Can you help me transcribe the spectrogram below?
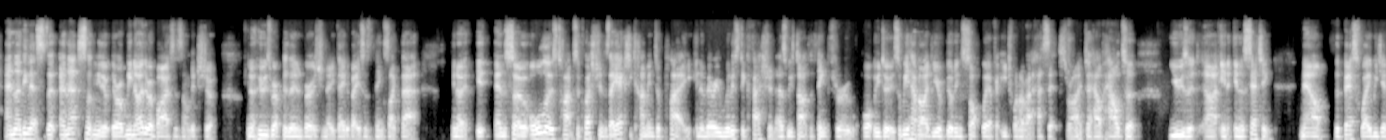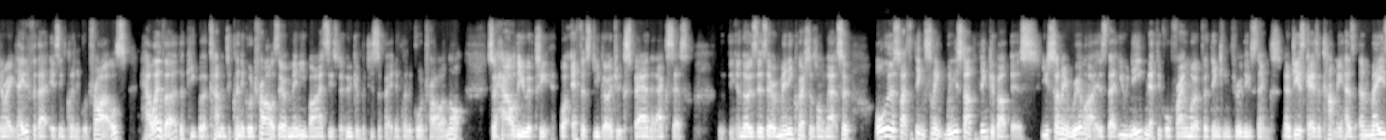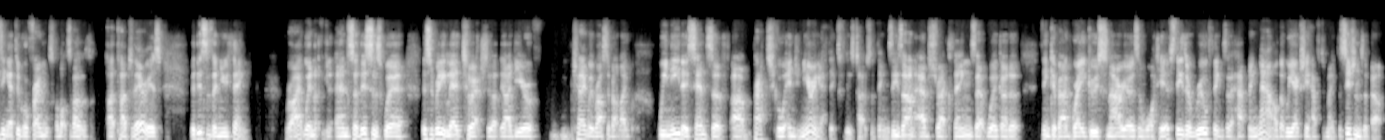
And I think that's that, and that's something that there are, we know there are biases in the literature, you know, who's represented in various genetic databases and things like that. You know, it, and so all those types of questions, they actually come into play in a very realistic fashion as we start to think through what we do. So we have an idea of building software for each one of our assets, right? To help how to use it uh, in, in a setting. Now, the best way we generate data for that is in clinical trials. However, the people that come into clinical trials, there are many biases to who can participate in a clinical trial or not. So, how do you actually, what efforts do you go to expand that access? And those, there are many questions on that. So, all those types of things, something when you start to think about this, you suddenly realize that you need an ethical framework for thinking through these things. Now, GSK as a company has amazing ethical frameworks for lots of other types of areas, but this is a new thing right? When and so this is where this has really led to actually like the idea of chatting with Russ about like we need a sense of um, practical engineering ethics for these types of things. These aren't abstract things that we're going to think about grey goo scenarios and what ifs. These are real things that are happening now that we actually have to make decisions about.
